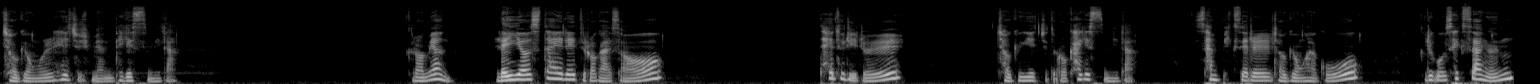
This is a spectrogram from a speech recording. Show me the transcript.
적용을 해주시면 되겠습니다. 그러면 레이어 스타일에 들어가서 테두리를 적용해 주도록 하겠습니다. 3픽셀을 적용하고 그리고 색상은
